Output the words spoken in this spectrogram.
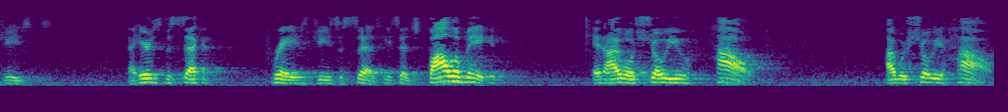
Jesus. Now, here's the second phrase Jesus says He says, Follow me, and I will show you how. I will show you how.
